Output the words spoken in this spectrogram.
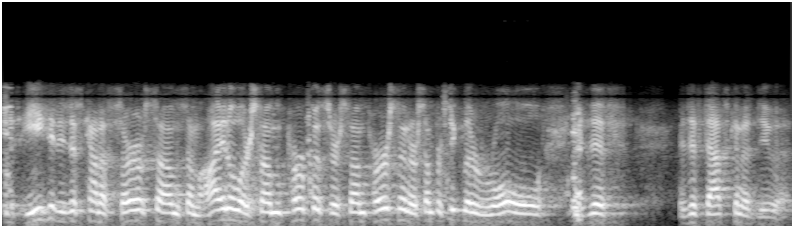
it's easy to just kind of serve some some idol or some purpose or some person or some particular role as if as if that's going to do it.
